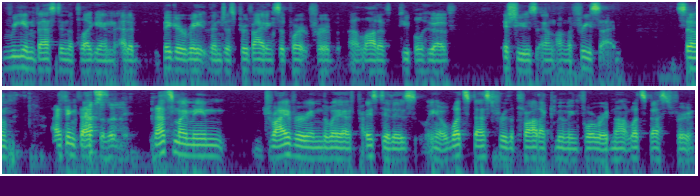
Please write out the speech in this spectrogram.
reinvest in the plugin at a bigger rate than just providing support for a lot of people who have issues on, on the free side. So I think that's Absolutely. that's my main driver in the way I've priced it is you know what's best for the product moving forward, not what's best for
